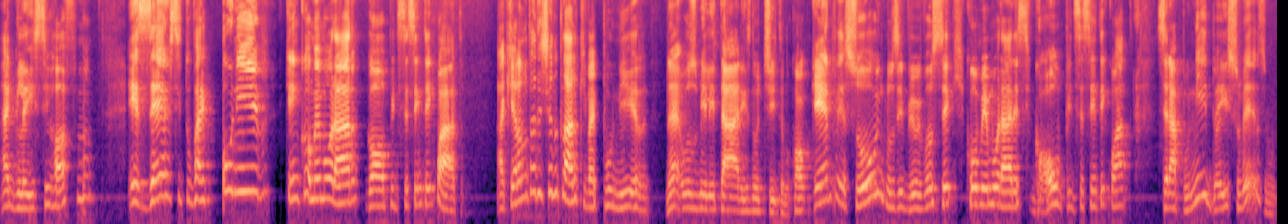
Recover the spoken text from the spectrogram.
a Gleice Hoffmann. Exército vai punir quem comemorar golpe de 64. Aqui ela não está deixando claro que vai punir né, os militares no título. Qualquer pessoa, inclusive eu e você, que comemorar esse golpe de 64 será punido, é isso mesmo?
